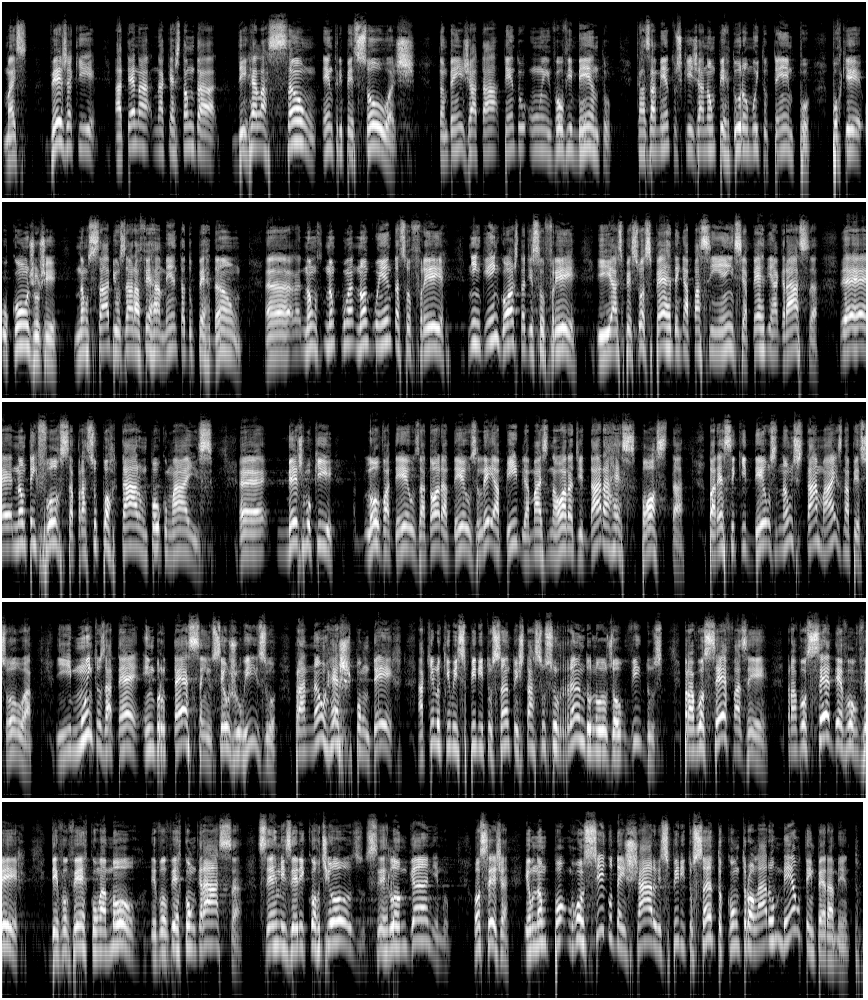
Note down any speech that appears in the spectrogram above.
Mas veja que até na, na questão da, de relação entre pessoas, também já está tendo um envolvimento. Casamentos que já não perduram muito tempo, porque o cônjuge não sabe usar a ferramenta do perdão, uh, não, não, não aguenta sofrer, ninguém gosta de sofrer, e as pessoas perdem a paciência, perdem a graça, é, não tem força para suportar um pouco mais. É, mesmo que louva a Deus, adora a Deus, leia a Bíblia, mas na hora de dar a resposta, parece que Deus não está mais na pessoa. E muitos até embrutecem o seu juízo para não responder aquilo que o Espírito Santo está sussurrando nos ouvidos para você fazer, para você devolver, devolver com amor, devolver com graça, ser misericordioso, ser longânimo. Ou seja, eu não consigo deixar o Espírito Santo controlar o meu temperamento.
